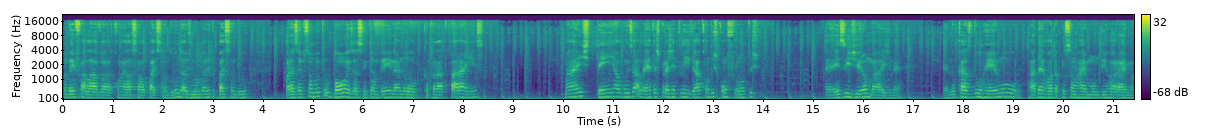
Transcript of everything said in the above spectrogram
também falava com relação ao Paysandu, né? Os números do Paysandu, por exemplo, são muito bons assim também, né? No campeonato paraense. Mas tem alguns alertas para a gente ligar quando os confrontos é, exigiram mais, né? É, no caso do Remo, a derrota para o São Raimundo de Roraima,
